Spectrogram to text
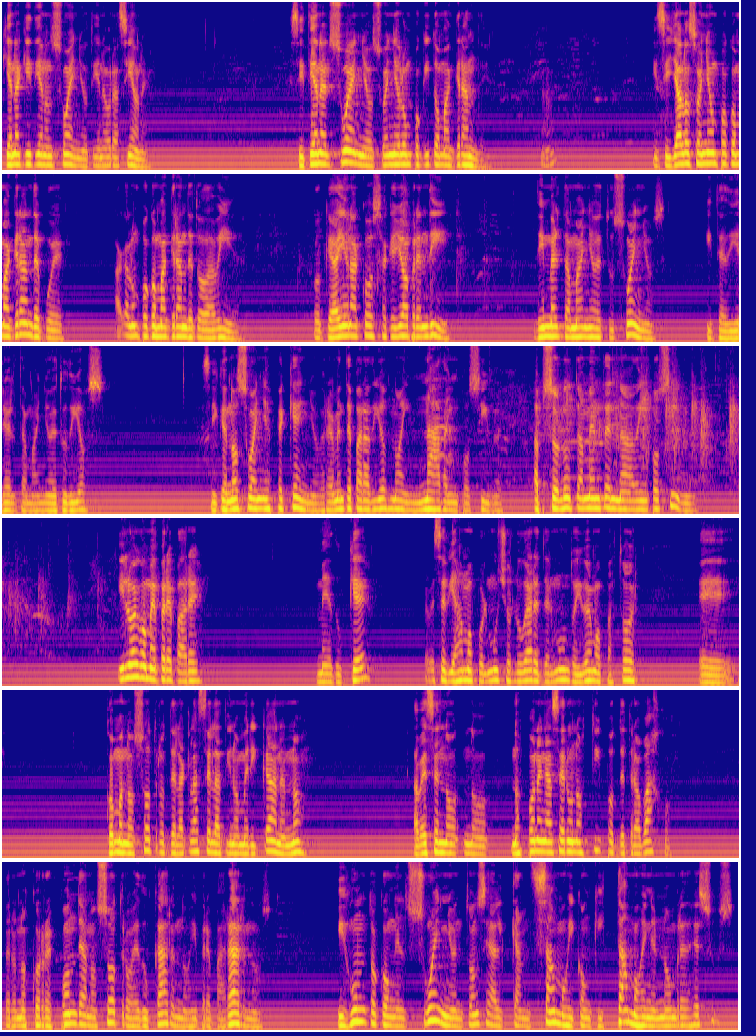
¿Quién aquí tiene un sueño? ¿Tiene oraciones? Si tiene el sueño, sueñalo un poquito más grande. Y si ya lo soñó un poco más grande, pues hágalo un poco más grande todavía. Porque hay una cosa que yo aprendí. Dime el tamaño de tus sueños y te diré el tamaño de tu Dios. Así que no sueñes pequeño. Realmente para Dios no hay nada imposible. Absolutamente nada imposible. Y luego me preparé. Me eduqué. A veces viajamos por muchos lugares del mundo y vemos, pastor, eh, como nosotros de la clase latinoamericana, ¿no? A veces no, no, nos ponen a hacer unos tipos de trabajo pero nos corresponde a nosotros educarnos y prepararnos. Y junto con el sueño entonces alcanzamos y conquistamos en el nombre de Jesús.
